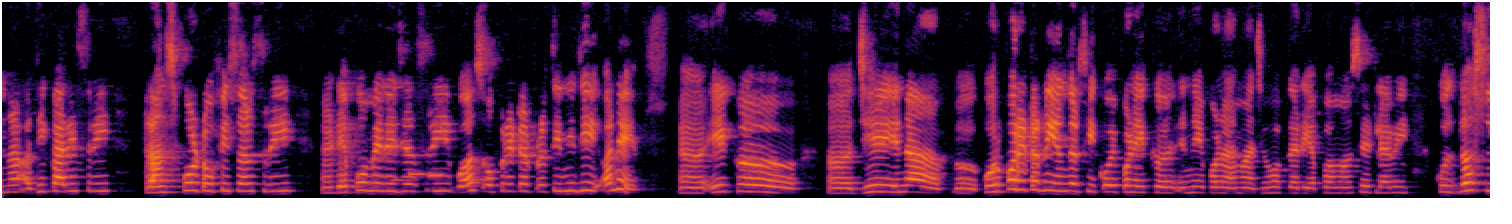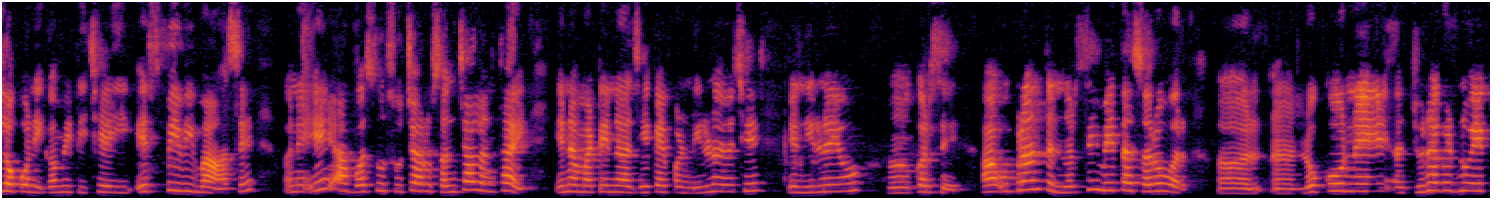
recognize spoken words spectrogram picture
ના અધિકારી Shri, transport officer Shri, depot manager Shri, bus operator પ્રતિનિધિ અને એક જે એના કોર્પોરેટરની અંદરથી કોઈ પણ એક, એને પણ આમાં જવાબદારી આપવામાં આવશે એટલે આવી કુલ દસ લોકોની કમિટી છે એ એસપીવીમાં હશે અને એ આ બસનું સુચારું સંચાલન થાય એના માટેના જે કાંઈ પણ નિર્ણયો છે એ નિર્ણયો કરશે. આ ઉપરાંત નરસિંહ મહેતા સરોવર લોકોને જુનાગઢનું એક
